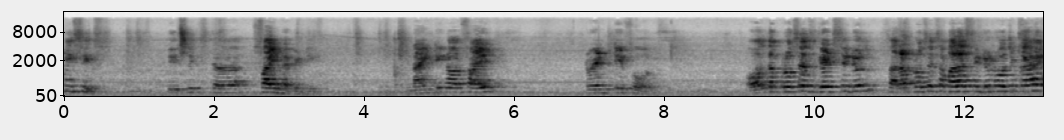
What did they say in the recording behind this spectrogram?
P6 P6 का 5 है बेटी। 19 और 5 24 all the process get schedule सारा प्रोसेस हमारा शेड्यूल हो चुका है।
